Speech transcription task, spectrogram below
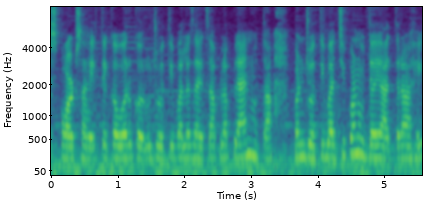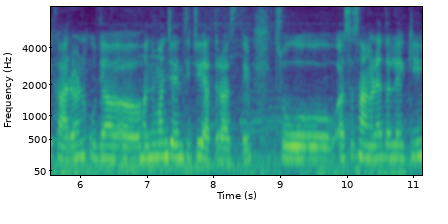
स्पॉट्स आहेत ते कवर करू. ज्योतिबाला जायचा आपला प्लॅन होता पण ज्योतिबाची पण उद्या यात्रा आहे. कारण उद्या हनुमान जयंतीची यात्रा असते. सो असं सांगण्यात आलं आहे की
